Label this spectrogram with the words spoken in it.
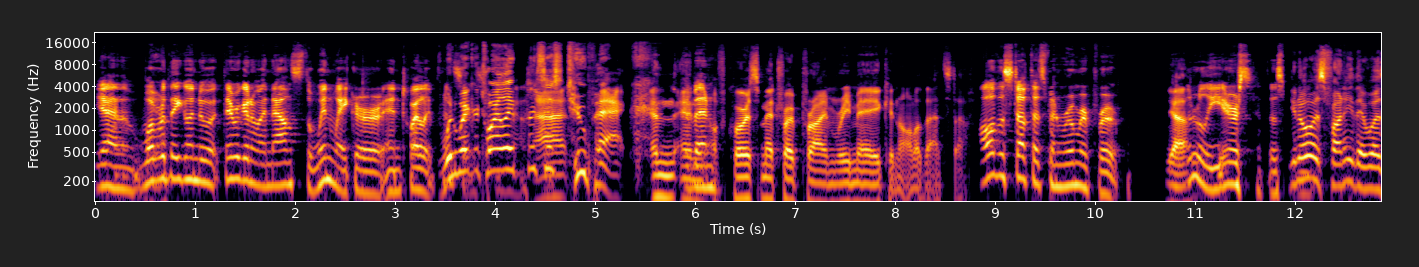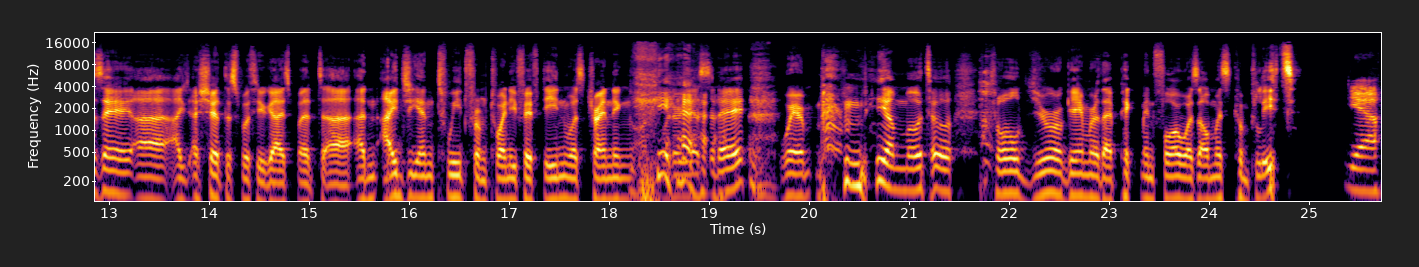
Yeah, and what were they going to? They were going to announce the Wind Waker and Twilight Princess. Wind Waker, Twilight remaster. Princess That- two pack. And and then- of course Metroid Prime remake and all of that stuff. All of the stuff that's been rumored for Yeah. literally years at this point. You know what's funny? There was a uh, I, I shared this with you guys, but uh, an IGN tweet from 2015 was trending on Twitter Yeah. yesterday, where Miyamoto told Eurogamer that Pikmin 4 was almost complete. Yeah,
